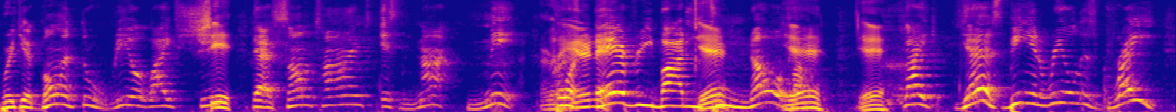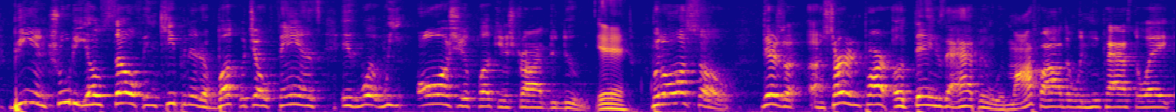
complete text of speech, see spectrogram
where you're going through real life shit, Shit. that sometimes it's not meant For everybody Yeah. to know about. Yeah. Yeah. Like, yes, being real is great. Being true to yourself and keeping it a buck with your fans is what we all should fucking strive to do. Yeah. But also, there's a, a certain part of things that happened with my father when he passed away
